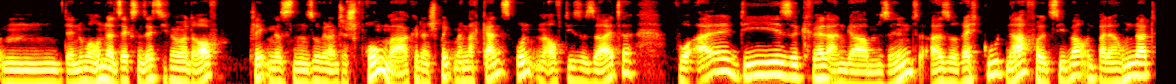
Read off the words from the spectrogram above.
ähm, der Nummer 166, wenn wir draufklicken, das ist eine sogenannte Sprungmarke, dann springt man nach ganz unten auf diese Seite, wo all diese Quellangaben sind, also recht gut nachvollziehbar. Und bei der 109,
